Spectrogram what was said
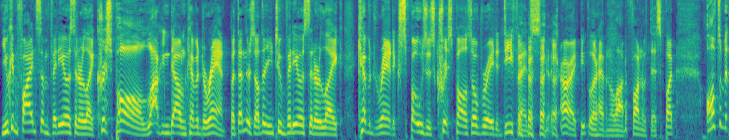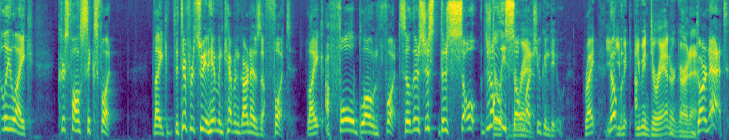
you can find some videos that are like Chris Paul locking down Kevin Durant, but then there's other YouTube videos that are like Kevin Durant exposes Chris Paul's overrated defense like, all right, people are having a lot of fun with this, but ultimately, like Chris Paul's six foot. Like the difference between him and Kevin Garnett is a foot, like a full blown foot. So there's just there's so there's only so much you can do, right? No, you, mean, you mean Durant or uh, Garnett? Garnett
